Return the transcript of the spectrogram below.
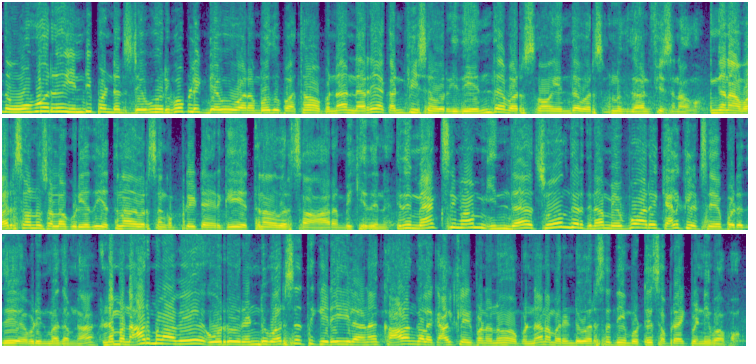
இந்த ஒவ்வொரு இண்டிபெண்டன்ஸ் டேவும் ரிப்பப்ளிக் டேவும் வரும்போது பார்த்தோம் அப்படின்னா நிறைய கன்ஃபியூஷன் வரும். இது எந்த வருஷம் எந்த வருஷம்னு கன்ஃபியூஷன் ஆகும். இங்கே நான் வருஷம்னு சொல்லக்கூடியது எத்தனாவது வருஷம் கம்ப்ளீட் ஆயிருக்கு எத்தனாவது வருஷம் ஆரம்பிக்குதுன்னு. இது மேக்சிமம் இந்த சுதந்திர தினம் எவ்வாறு கால்குலேட் செய்யப்படுது அப்படின்னு பார்த்தோம்னா நம்ம நார்மலாகவே ஒரு ரெண்டு வருஷத்துக்கு இடையிலான காலங்களை கால்குலேட் பண்ணணும் அப்படின்னா நம்ம ரெண்டு வருஷத்தையும் போட்டு சப்ராக்ட் பண்ணி பார்ப்போம்.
